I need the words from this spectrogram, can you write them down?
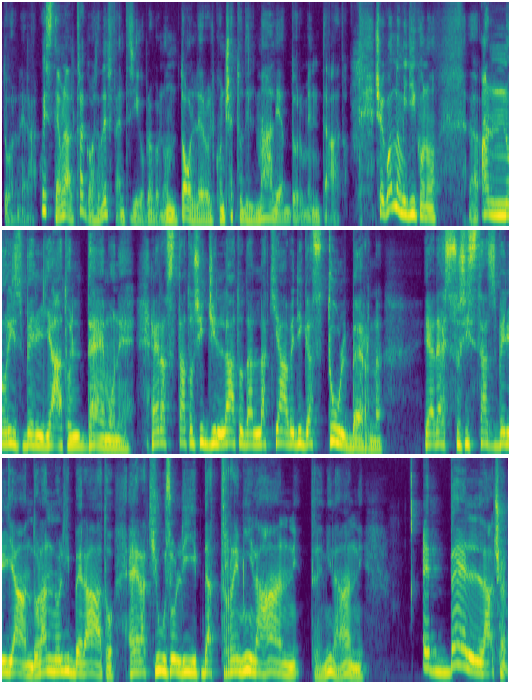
tornerà. Questa è un'altra cosa del fantasy, io proprio non tollero il concetto del male addormentato. Cioè quando mi dicono uh, hanno risvegliato il demone, era stato sigillato dalla chiave di Gastulbern, e adesso si sta svegliando, l'hanno liberato, era chiuso lì da 3000 anni. 3000 anni? È bella, cioè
